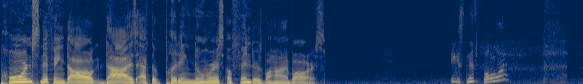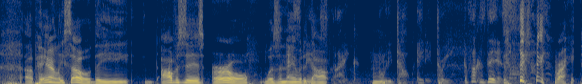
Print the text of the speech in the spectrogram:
porn sniffing dog dies after putting numerous offenders behind bars. You can sniff porn? Apparently so. The officer's Earl was the name of the dog. Like, Hmm? Booty Talk 83. The fuck is this? right.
